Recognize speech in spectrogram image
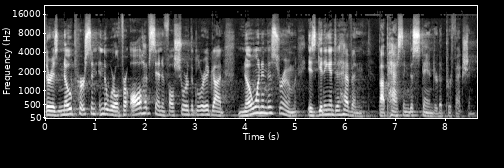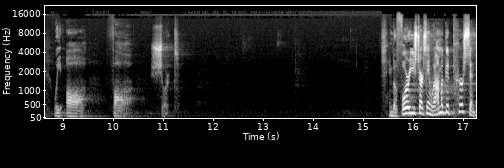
There is no person in the world, for all have sinned and fall short of the glory of God. No one in this room is getting into heaven by passing the standard of perfection. We all fall short. And before you start saying, well, I'm a good person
